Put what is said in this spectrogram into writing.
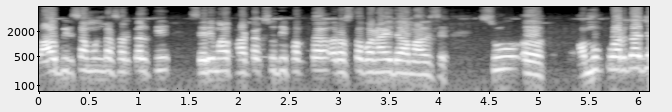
વાવ બિરસા મુંડા સર્કલથી શેરીમાળ ફાટક સુધી ફક્ત રસ્તો બનાવી દેવામાં આવે છે. શું અમુક વર્ગ જ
